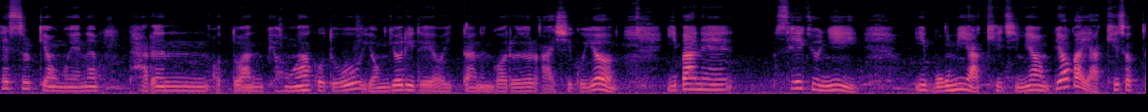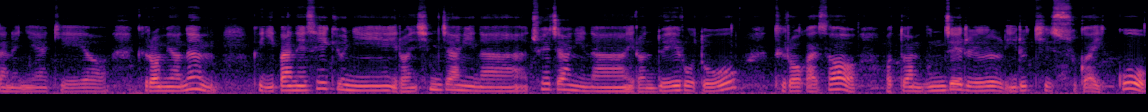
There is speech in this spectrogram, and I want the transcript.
했을 경우에는 다른 어떠한 병하고도 연결이 되어 있다는 것을 아시고요. 입안에 세균이 이 몸이 약해지면 뼈가 약해졌다는 이야기예요. 그러면은 그 입안의 세균이 이런 심장이나 췌장이나 이런 뇌로도 들어가서 어떠한 문제를 일으킬 수가 있고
